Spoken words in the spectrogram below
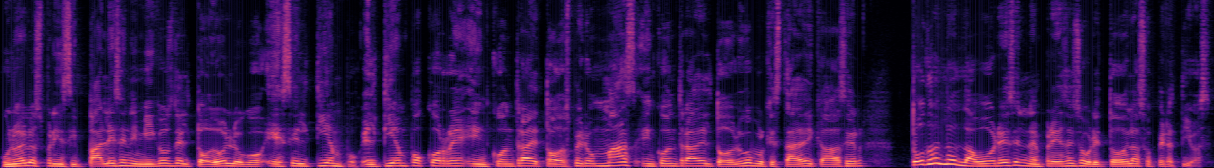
Uno de los principales enemigos del todólogo es el tiempo. El tiempo corre en contra de todos, pero más en contra del todólogo porque está dedicado a hacer todas las labores en la empresa y sobre todo las operativas.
